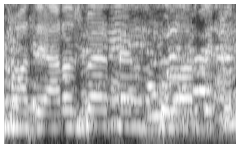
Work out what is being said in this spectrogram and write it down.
আমাদের আরস ভাইয়ের ফ্যান্স ফলোয়ার দেখুন।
